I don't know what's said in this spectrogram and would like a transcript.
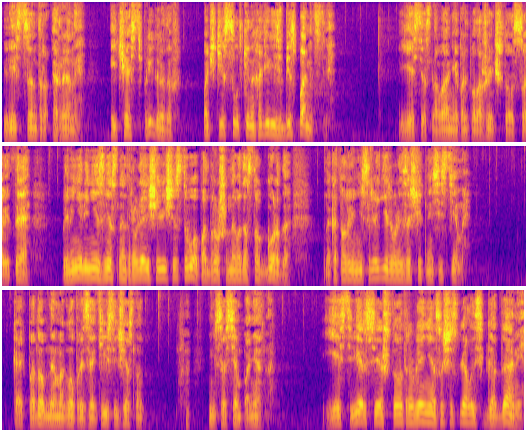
Весь центр Эрены и часть пригородов почти сутки находились в беспамятстве». Есть основания предположить, что Сойте применили неизвестное отравляющее вещество, подброшенное водосток города, на которое не среагировали защитные системы. Как подобное могло произойти, если честно, не совсем понятно. Есть версия, что отравление осуществлялось годами,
